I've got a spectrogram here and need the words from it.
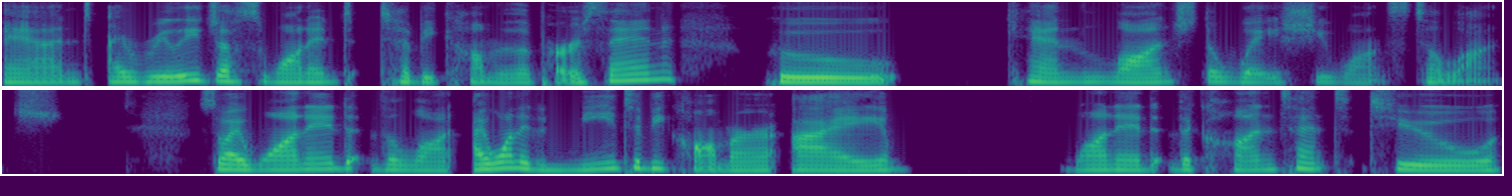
and I really just wanted to become the person who can launch the way she wants to launch. So I wanted the launch I wanted me to be calmer. I wanted the content to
